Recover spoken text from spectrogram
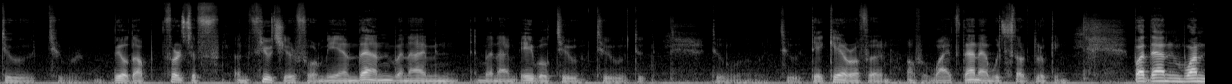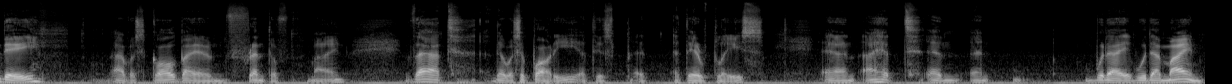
to to build up first a, f- a future for me and then when I'm in, when I'm able to to to to to take care of a of a wife then I would start looking. But then one day I was called by a friend of mine that there was a party at this at, at their place and I had and and would I would I mind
